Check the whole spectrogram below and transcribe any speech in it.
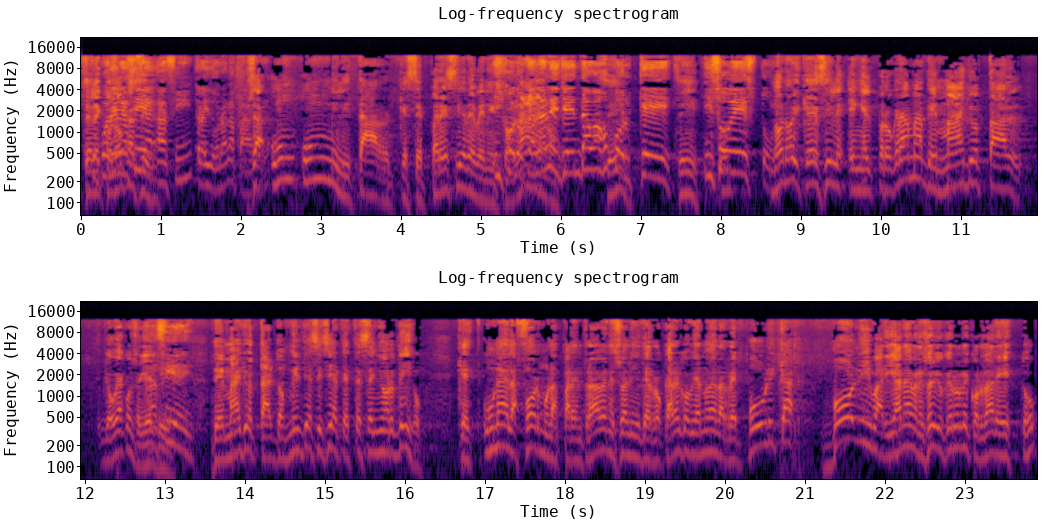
se Y le coloca así, así. así, traidor a la O patria. sea, un, un militar que se precie de venezolano. y colocar la leyenda abajo Sí, por qué sí. hizo esto. No, no, hay que decirle, en el programa de mayo tal, yo voy a conseguir el Así día, es. de mayo tal, 2017, este señor dijo que una de las fórmulas para entrar a Venezuela y derrocar el gobierno de la República Bolivariana de Venezuela, yo quiero recordar esto,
